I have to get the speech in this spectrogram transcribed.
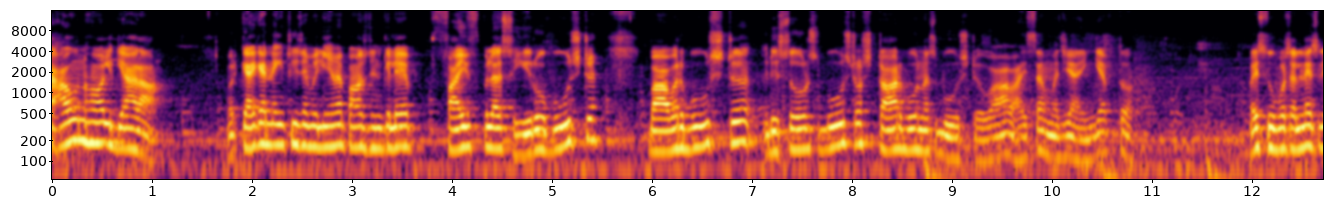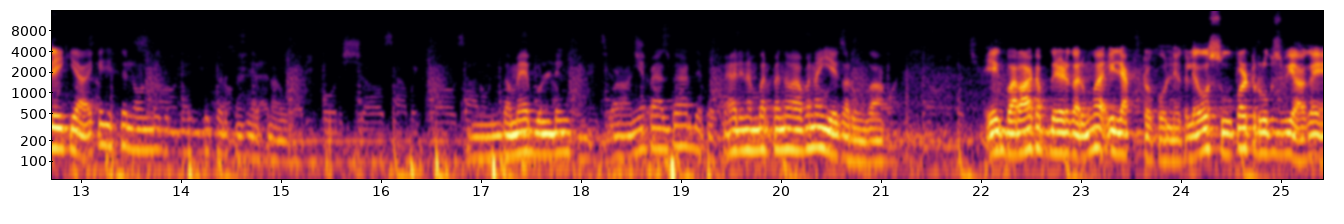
टाउन हॉल ग्यारह. और क्या क्या नई चीज़ें मिली हैं हमें पाँच दिन के लिए? Five plus hero boost power boost resource boost और स्टार बोनस बूस्ट वाह भाई साहब मज़े आएँगे अब तो. भाई सुपर सेल ने इसलिए किया है कि जिससे लोन में कर सकें अपना वो. हम्म, हमें बिल्डिंग बढ़ानी है पहले तो यार देखो पहले नंबर पर तो मैं अपना ये करूँगा. एक बाराक अपग्रेड करूँगा, इलेक्ट्रो खोलने के लिए। वो सुपर ट्रूप्स भी आ गए।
